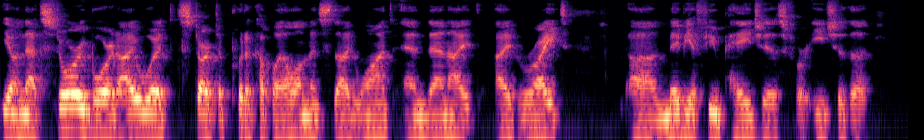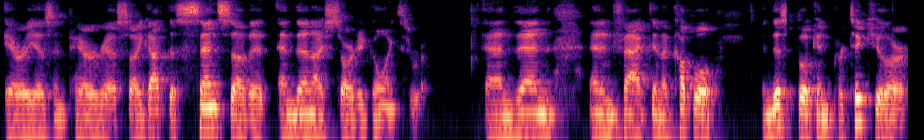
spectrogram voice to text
you know, in that storyboard, I would start to put a couple elements that I'd want, and then I'd I'd write uh, maybe a few pages for each of the areas and paragraphs. So I got the sense of it, and then I started going through. And then, and in fact, in a couple, in this book in particular,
